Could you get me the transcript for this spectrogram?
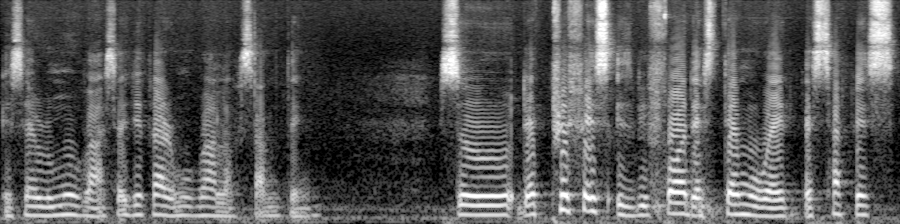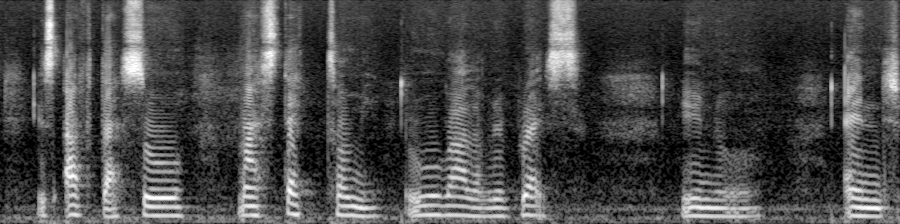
is a removal, surgical removal of something. So the preface is before the stem word, the surface is after. So mastectomy, removal of the breast, you know and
